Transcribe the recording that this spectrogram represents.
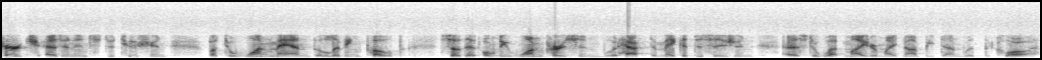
church as an institution, but to one man, the living Pope, so that only one person would have to make a decision as to what might or might not be done with the cloth.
